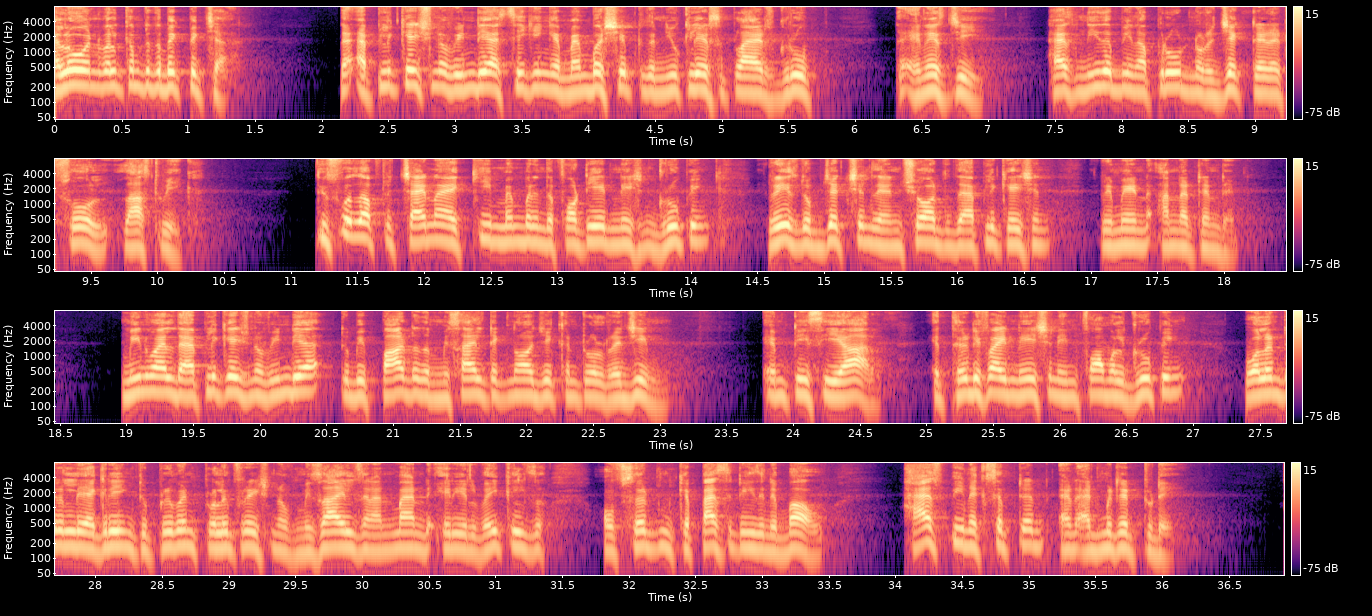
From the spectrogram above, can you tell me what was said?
Hello and welcome to the big picture. The application of India seeking a membership to the Nuclear Suppliers Group, the NSG, has neither been approved nor rejected at Seoul last week. This was after China, a key member in the 48 nation grouping, raised objections and ensured that the application remained unattended. Meanwhile, the application of India to be part of the Missile Technology Control Regime, MTCR, a 35 nation informal grouping voluntarily agreeing to prevent proliferation of missiles and unmanned aerial vehicles of certain capacities and above, has been accepted and admitted today.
